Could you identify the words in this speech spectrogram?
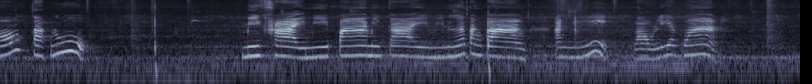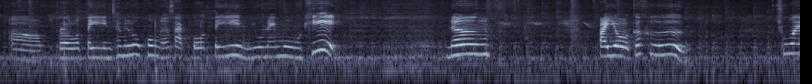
2 จากลูก มีไข่ มีปลา มีไก่ มีเนื้อต่างๆ อันนี้เราเรียกว่า โปรตีน ใช่ไหมลูกพวกเนื้อสัตว์โปรตีนอยู่ในหมู่ที่หนึ่งประโยชน์ก็คือ ช่วย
